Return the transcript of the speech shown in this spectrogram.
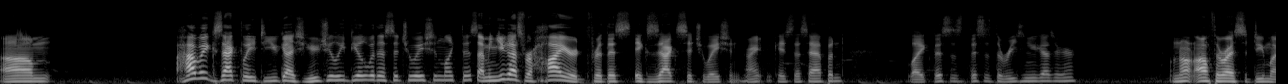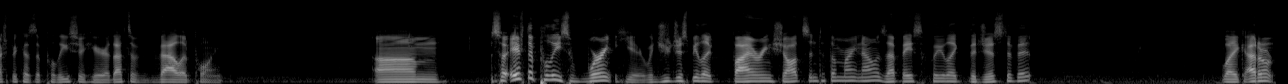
Um, how exactly do you guys usually deal with a situation like this? I mean, you guys were hired for this exact situation, right? In case this happened. Like, this is this is the reason you guys are here? I'm not authorized to do much because the police are here. That's a valid point. Um, so if the police weren't here, would you just be like firing shots into them right now? Is that basically like the gist of it? Like I don't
